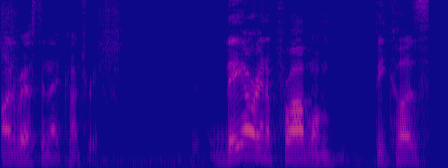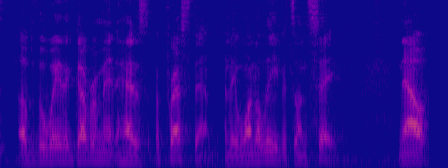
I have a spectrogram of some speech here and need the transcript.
unrest in that country. They are in a problem because of the way the government has oppressed them, and they want to leave. It's unsafe. Now,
